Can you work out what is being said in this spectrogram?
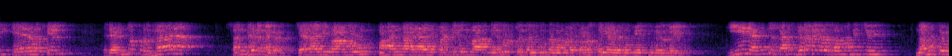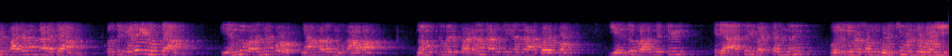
ഈ കേരളത്തിൽ രണ്ട് പ്രധാന സംഘടനകൾ ചേരാരി വിഭാഗവും മഹാന്മാരായ പണ്ഡിതന്മാർ നേതൃത്വം നൽകുന്ന നമ്മുടെ സമസ്തകളുടെ സമയത്തുകളിൽ ഈ രണ്ട് സംഘടനകളെ സംബന്ധിച്ച് നമുക്കൊരു പഠനം നടത്താം ഒന്ന് വിലയിരുത്താം എന്ന് പറഞ്ഞപ്പോൾ ഞാൻ പറഞ്ഞു ആവാം നമുക്ക് ഒരു പഠനം നടത്തി എന്നാ കുഴപ്പം എന്ന് പറഞ്ഞിട്ട് രാത്രി പെട്ടെന്ന് ഒരു ദിവസം വിളിച്ചുകൊണ്ടുപോയി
